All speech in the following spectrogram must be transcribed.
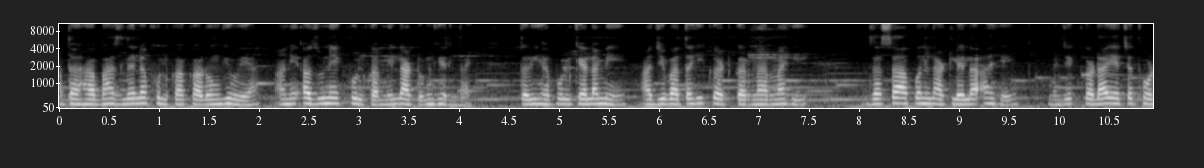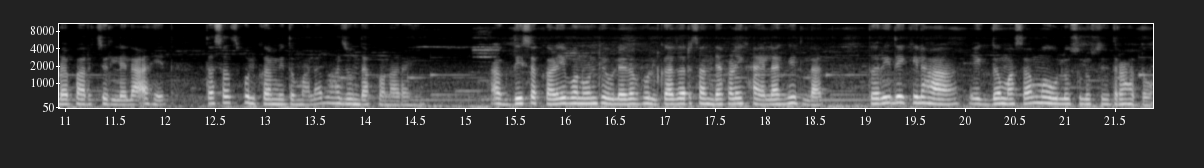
आता हा भाजलेला फुलका काढून घेऊया आणि अजून एक फुलका मी लाटून घेतला आहे तर ह्या फुलक्याला मी अजिबातही कट करणार नाही. जसा आपण लाटलेला आहे म्हणजे कडा याच्या थोड्याफार चिरलेल्या आहेत तसाच फुलका मी तुम्हाला भाजून दाखवणार आहे. अगदी सकाळी बनवून ठेवलेला फुलका जर संध्याकाळी खायला घेतलात तरी देखील हा एकदम असा मऊ लुसलुसीत राहतो.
